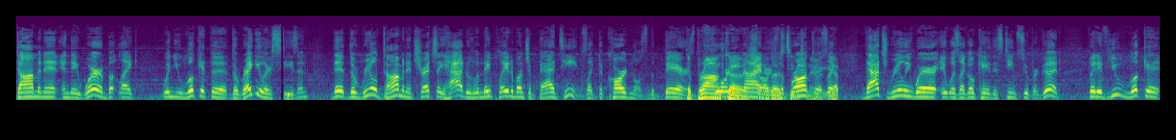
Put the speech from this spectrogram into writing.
dominant and they were, but like when you look at the the regular season, the the real dominant stretch they had was when they played a bunch of bad teams like the Cardinals, the Bears, the Broncos, the 49ers, the Broncos. Like yep. that's really where it was like, okay, this team's super good. But if you look at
